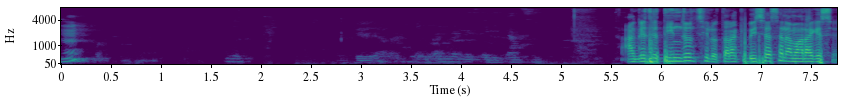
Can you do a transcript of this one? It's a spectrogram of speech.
হুম? আগে যে তিনজন ছিল তারা কি বেঁচে আছে না মারা গেছে?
